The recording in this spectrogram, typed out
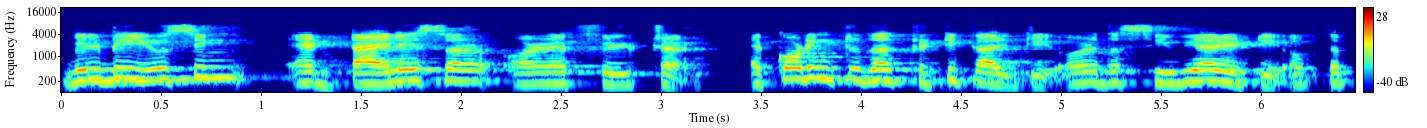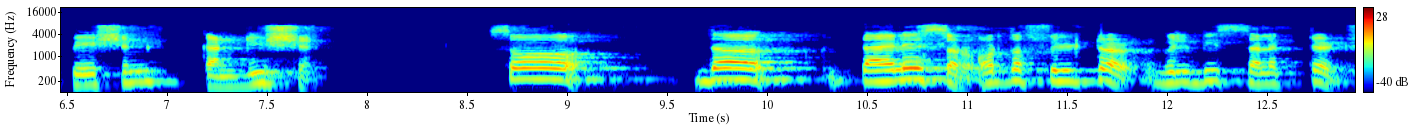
we'll be using a dialyzer or a filter according to the criticality or the severity of the patient condition. So the dialyzer or the filter will be selected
